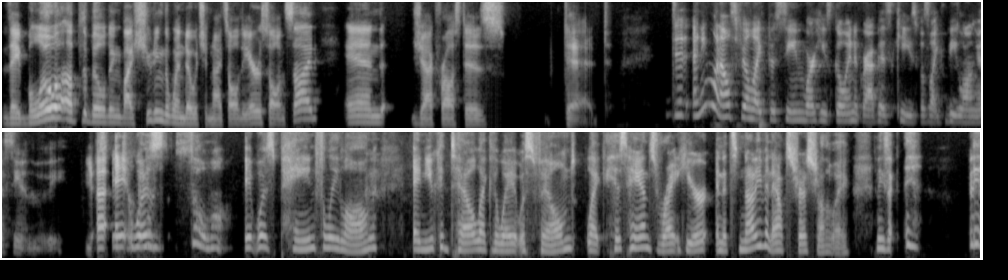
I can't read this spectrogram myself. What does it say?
they blow up the building by shooting the window, which ignites all the aerosol inside, and Jack Frost is dead. did anyone else feel like the scene where he's going to grab his keys was like the longest scene in the movie Yes. Uh, it took him was so long it was painfully long, and you could tell like the way it was filmed, like his hands right here, and it's not even outstretched all the way, and he's like, eh, eh.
